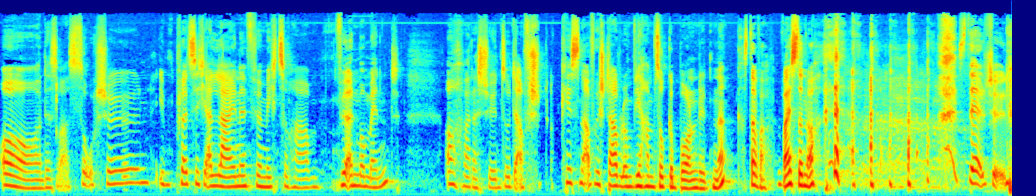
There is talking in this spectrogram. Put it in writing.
Oh, das war so schön, ihn plötzlich alleine für mich zu haben, für einen Moment. Ach, war das schön, so auf Kissen aufgestapelt und wir haben so gebondet, ne? Christopher, weißt du noch? Sehr schön.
